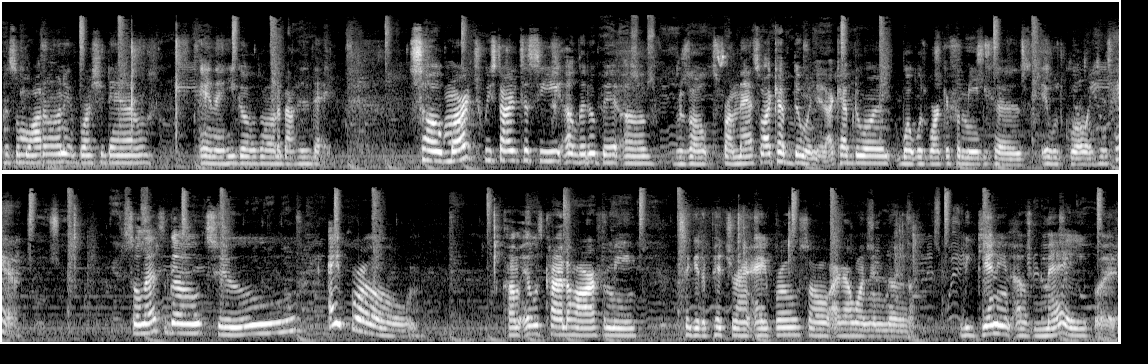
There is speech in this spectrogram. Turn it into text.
put some water on it, brush it down. And then he goes on about his day. So March, we started to see a little bit of results from that. So I kept doing it. I kept doing what was working for me because it was growing his hair. So let's go to April. Um, it was kind of hard for me to get a picture in April, so I got one in the beginning of May, but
